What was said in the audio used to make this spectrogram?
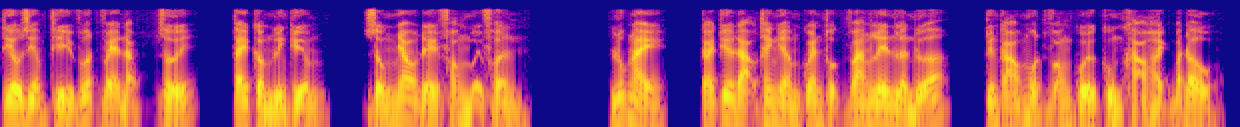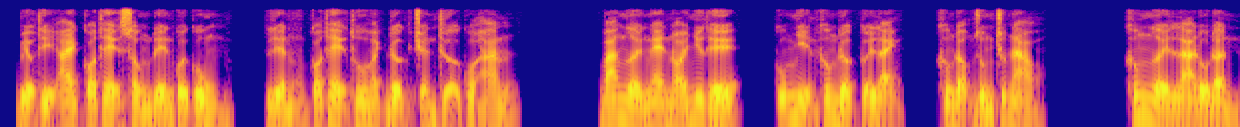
tiêu diễm thì vớt ve nạp giới, tay cầm linh kiếm giống nhau để phòng mười phần. Lúc này, cái tiêu đạo thanh âm quen thuộc vang lên lần nữa, tuyên cáo một vòng cuối cùng khảo hạch bắt đầu, biểu thị ai có thể sống đến cuối cùng, liền có thể thu hoạch được truyền thừa của hắn. Ba người nghe nói như thế, cũng nhịn không được cười lạnh, không động dung chút nào. Không người là đồ đần,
